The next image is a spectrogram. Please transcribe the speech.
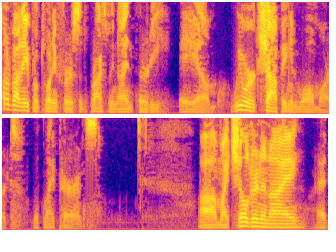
On about April 21st at approximately 9:30 a.m., we were shopping in Walmart with my parents. Uh, my children and I had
